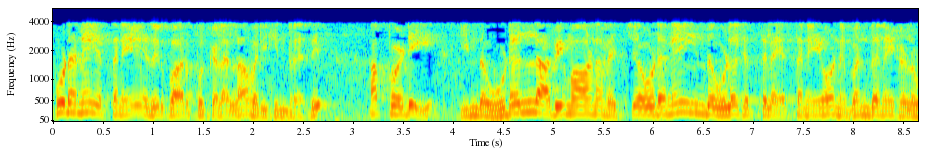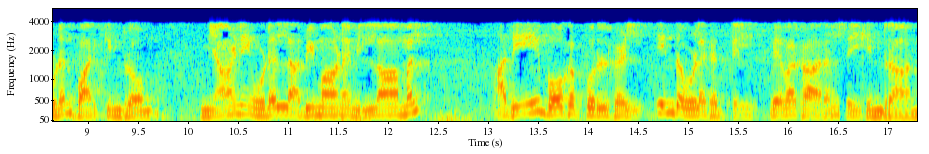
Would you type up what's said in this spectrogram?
உடனே எத்தனையோ எதிர்பார்ப்புகள் எல்லாம் வருகின்றது. அப்படி இந்த உடல்ல அபிமானம் வச்ச உடனே இந்த உலகத்துல எத்தனையோ நிபந்தனைகளுடன் பார்க்கின்றோம். ஞானி உடல் அபிமானம் இல்லாமல் அதே போகப் பொருள்கள் இந்த உலகத்தில் விவகாரம் செய்கின்றான்.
